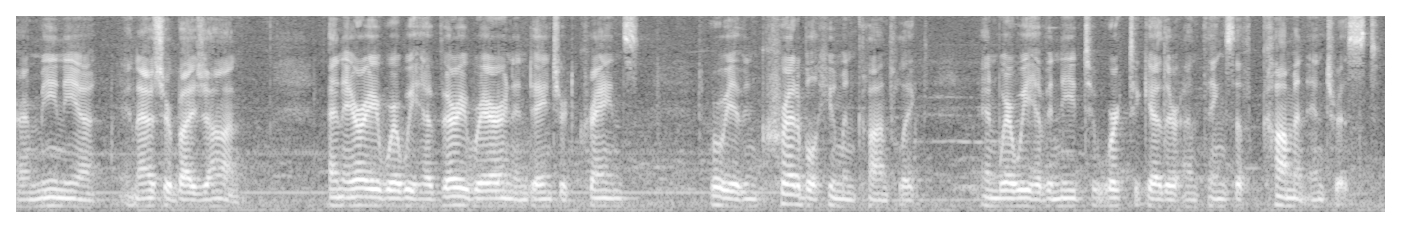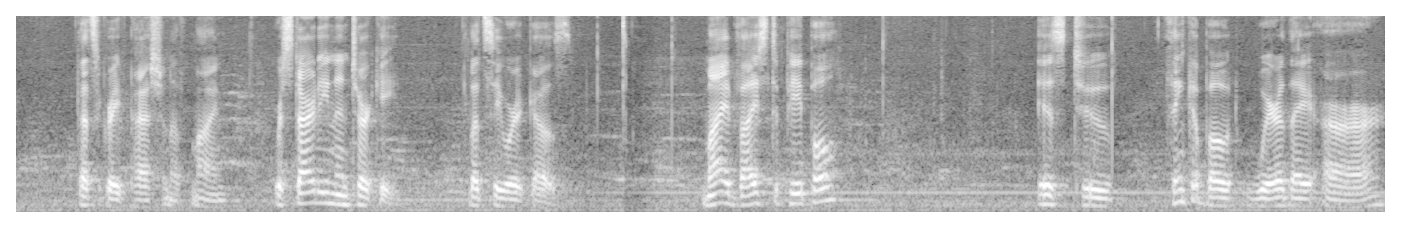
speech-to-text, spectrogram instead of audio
Armenia, and Azerbaijan an area where we have very rare and endangered cranes, where we have incredible human conflict, and where we have a need to work together on things of common interest. That's a great passion of mine. We're starting in Turkey. Let's see where it goes. My advice to people is to think about where they are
